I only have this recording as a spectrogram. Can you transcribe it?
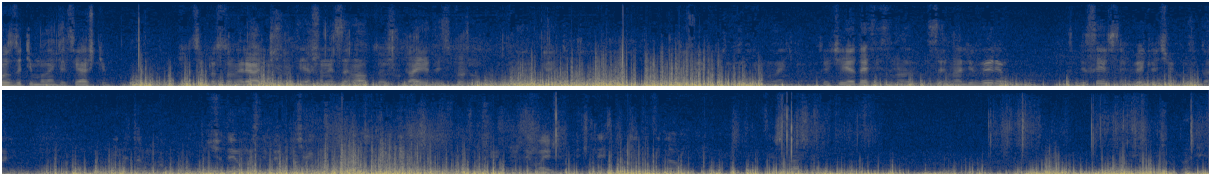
Гвоздиків маленьких цвяшків. що Це просто нереально шукати. Якщо не сигнал, то шукає десь кожну Тобто я 10 сигналів вирів, спісився, виключив, хожу далі. І не дарма. Що дивимося, не переключай. Завжди маєш щось десь цікаве. Це ж Саша. Далі.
